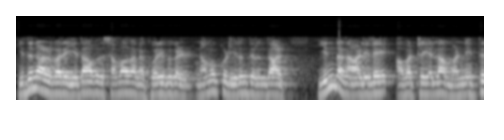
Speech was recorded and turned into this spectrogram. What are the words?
இதுநாள் வரை ஏதாவது சமாதான குறைவுகள் நமக்குள் இருந்திருந்தால் இந்த நாளிலே அவற்றையெல்லாம் மன்னித்து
